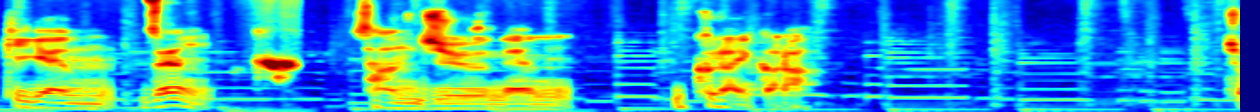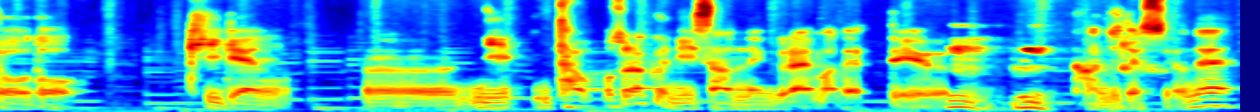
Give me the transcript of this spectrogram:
紀元前30年くらいからちょうど紀元うんにたおそらく23年ぐらいまでっていううんうん。感じですよね。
